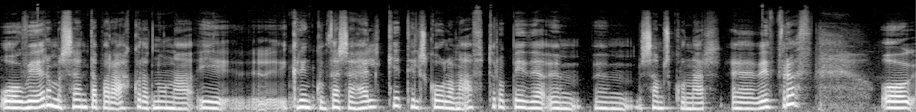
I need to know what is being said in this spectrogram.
Og við erum að senda bara akkurat núna í, í kringum þessa helgi til skólana aftur og byggja um, um samskonar eh, viðbröð og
